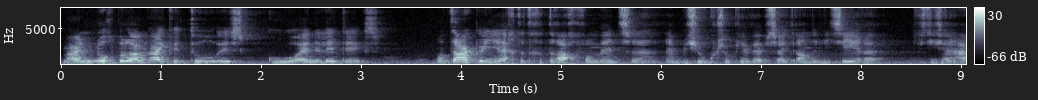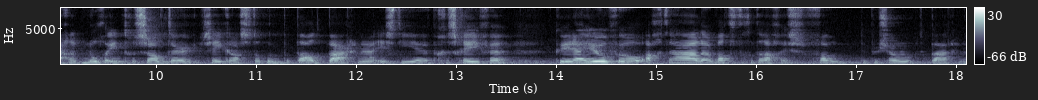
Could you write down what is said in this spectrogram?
Maar een nog belangrijke tool is Google Analytics. Want daar kun je echt het gedrag van mensen en bezoekers op je website analyseren. Dus die zijn eigenlijk nog interessanter. Zeker als het op een bepaalde pagina is die je hebt geschreven. Kun je daar heel veel achterhalen wat het gedrag is van de persoon op de pagina.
